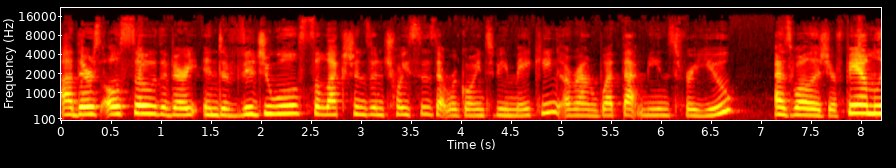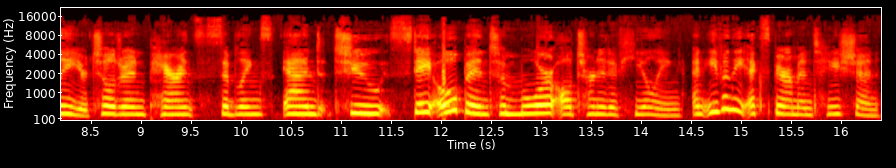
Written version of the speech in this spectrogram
Uh, there's also also the very individual selections and choices that we're going to be making around what that means for you, as well as your family, your children, parents, siblings, and to stay open to more alternative healing and even the experimentation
